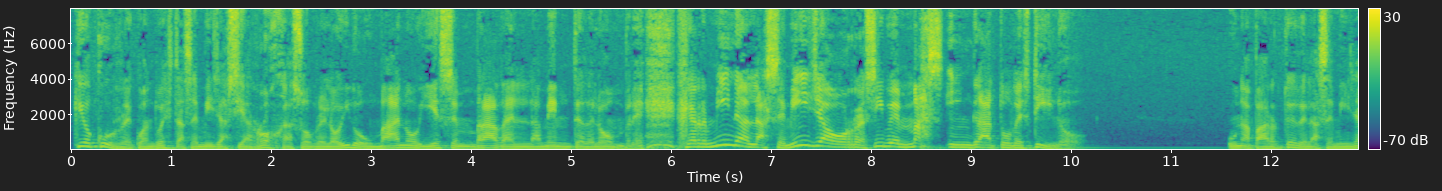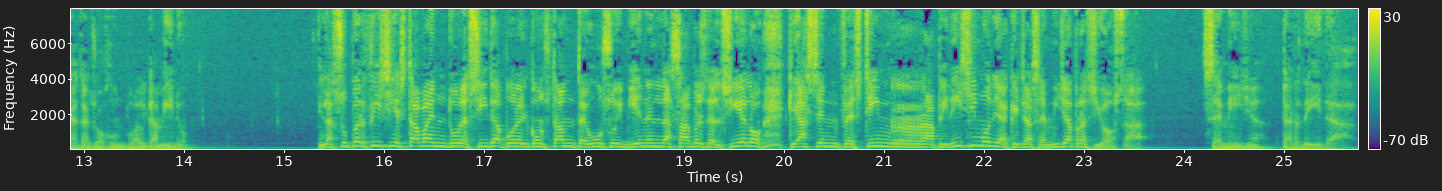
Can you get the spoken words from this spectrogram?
¿Qué ocurre cuando esta semilla se arroja sobre el oído humano y es sembrada en la mente del hombre? ¿Germina la semilla o recibe más ingrato destino? Una parte de la semilla cayó junto al camino. La superficie estaba endurecida por el constante uso y vienen las aves del cielo que hacen festín rapidísimo de aquella semilla preciosa. Semilla perdida.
